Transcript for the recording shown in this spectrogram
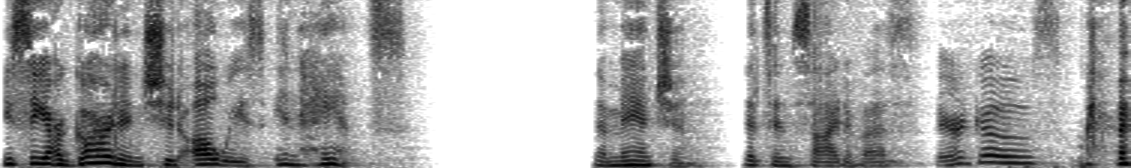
You see, our garden should always enhance the mansion that's inside of us. There it goes.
